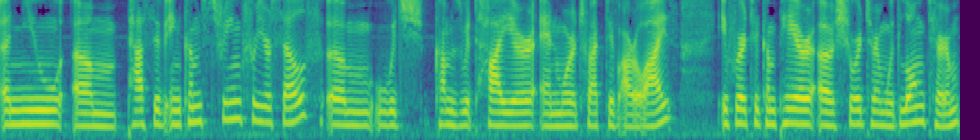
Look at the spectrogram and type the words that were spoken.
a new um, passive income stream for yourself, um, which comes with higher and more attractive ROIs. If we're to compare uh, short term with long term,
